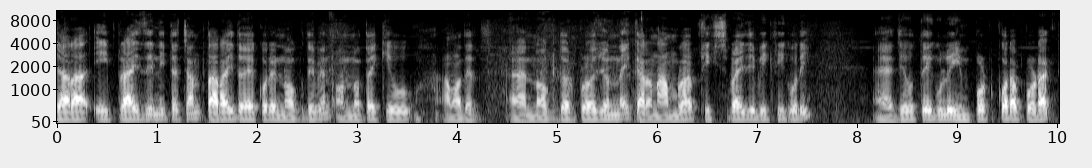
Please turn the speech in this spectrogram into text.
যারা এই প্রাইজে নিতে চান, তারাই দয়া করে নখ দেবেন। অন্যথায় কেউ আমাদের নখ দেওয়ার প্রয়োজন নেই। কারণ আমরা ফিক্সড প্রাইজে বিক্রি করি। যেহেতু এগুলো ইম্পোর্ট করা প্রোডাক্ট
